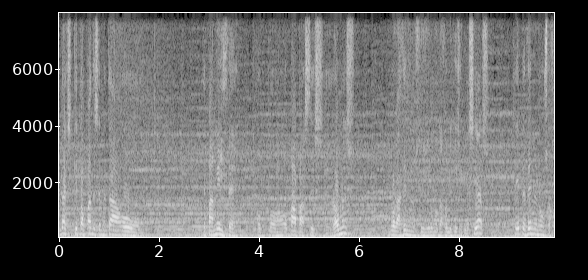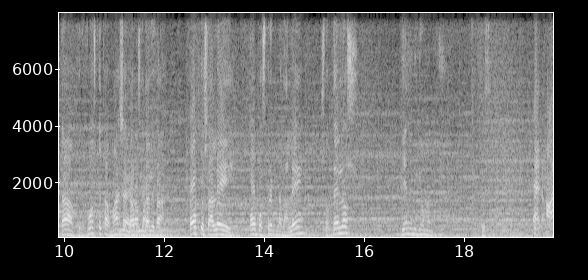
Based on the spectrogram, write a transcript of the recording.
Εντάξει, και το απάντησε μετά ο. Επανήλθε ο, ο, ο Πάπας της Ρώμης, ο προκαθήμενος της Ρωμοκαθολικής Εκκλησίας και είπε δεν εννοούσα αυτά ακριβώ και τα μάσια Ναι, κάπως τα κτλ. μάσια, Όποιος τα λέει όπως πρέπει να τα λέει, στο τέλος βγαίνει δικαιωμένος. And I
